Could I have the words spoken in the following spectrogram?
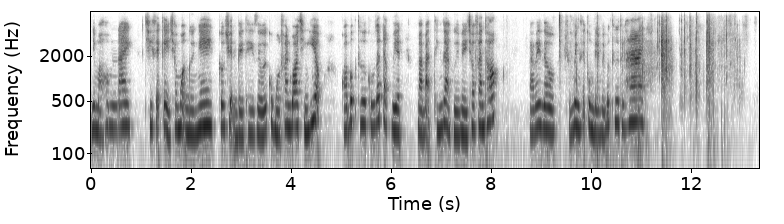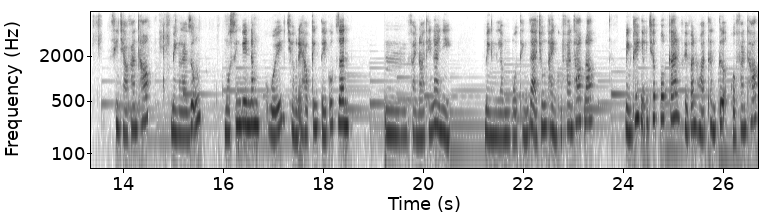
Nhưng mà hôm nay Chi sẽ kể cho mọi người nghe câu chuyện về thế giới của một fanboy chính hiệu qua bức thư cũng rất đặc biệt mà bạn thính giả gửi về cho Fan Talk. Và bây giờ chúng mình sẽ cùng đến với bức thư thứ hai. Xin chào Phan Talk, mình là Dũng, một sinh viên năm cuối trường Đại học Kinh tế Quốc dân. Uhm, phải nói thế nào nhỉ? Mình là một thính giả trung thành của Phan Talk đó. Mình thích những chiếc podcast về văn hóa thần tượng của Phan Talk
